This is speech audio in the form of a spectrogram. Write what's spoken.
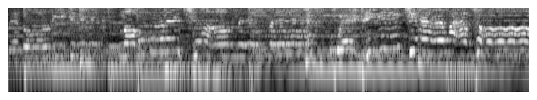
되돌리긴 너무 늦었는데 왜 이제 와서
